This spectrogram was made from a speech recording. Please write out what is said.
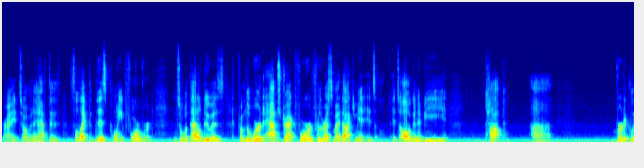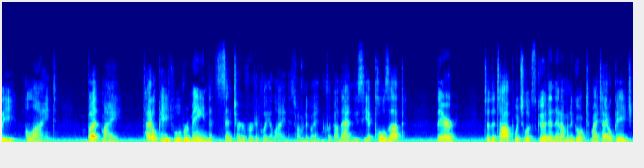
right? So I'm going to have to select this point forward. And so what that'll do is from the word abstract forward for the rest of my document, it's it's all going to be top uh, vertically aligned. But my title page will remain center vertically aligned. So I'm going to go ahead and click on that and you see it pulls up there to the top, which looks good. And then I'm going to go up to my title page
